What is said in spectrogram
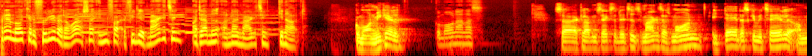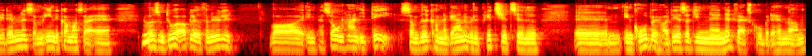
På den måde kan du følge, hvad der rører sig inden for affiliate marketing og dermed online marketing generelt. Godmorgen Michael. Godmorgen Anders. Så er klokken 6, og det er tid til Marketers Morgen. I dag der skal vi tale om et emne, som egentlig kommer sig af noget, som du har oplevet for nylig, hvor en person har en idé, som vedkommende gerne vil pitche til øh, en gruppe, og det er så din øh, netværksgruppe, det handler om.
